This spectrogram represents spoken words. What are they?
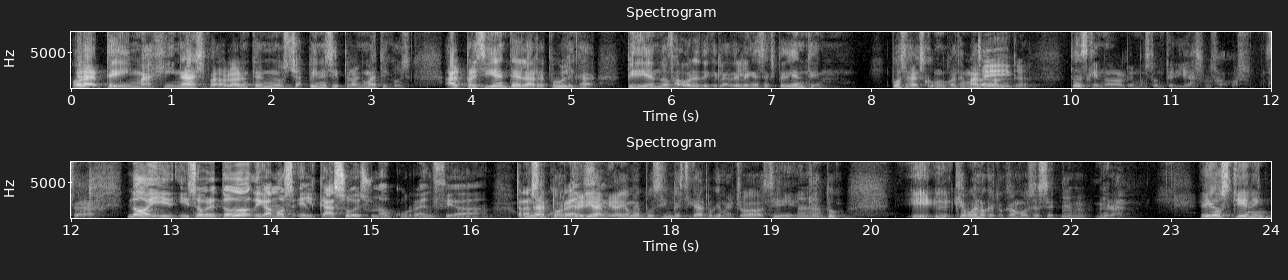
Ahora, ¿te imaginas, para hablar en términos chapines y pragmáticos, al presidente de la República pidiendo favores de que le arreglen ese expediente? Vos sabes cómo es Guatemala. Sí, claro. Entonces, que no hablemos tonterías, por favor. no, y, sobre todo, digamos, el caso es una ocurrencia tras una tontería. Mira, yo me puse a investigar porque me entró así inquietud. Y, y, qué bueno que tocamos ese tema. Mira, ellos tienen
